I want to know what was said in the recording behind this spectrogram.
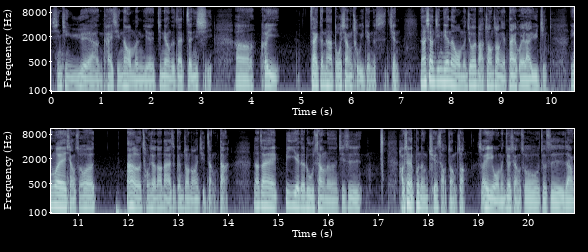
心情愉悦啊，很开心。那我们也尽量的在珍惜，呃，可以再跟他多相处一点的时间。那像今天呢，我们就会把壮壮也带回来预警，因为想说阿尔从小到大还是跟壮壮一起长大。那在毕业的路上呢，其实。好像也不能缺少壮壮，所以我们就想说，就是让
